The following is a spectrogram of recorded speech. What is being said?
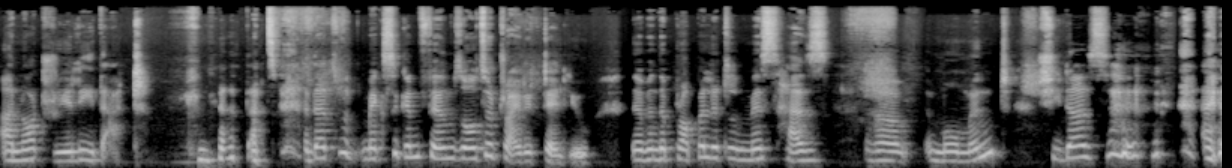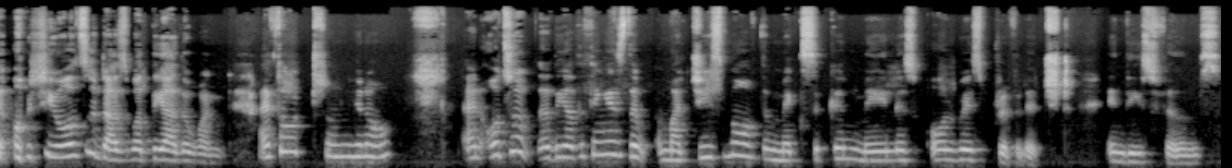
are not really that that's that's what Mexican films also try to tell you that when the proper little miss has her moment, she does, or she also does what the other one. I thought, um, you know, and also the other thing is the machismo of the Mexican male is always privileged in these films.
